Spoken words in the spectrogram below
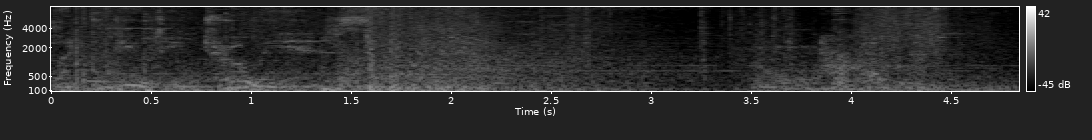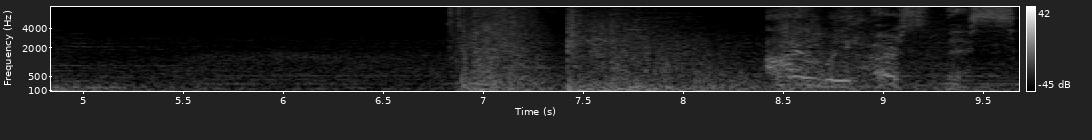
what beauty truly is. I rehearsed this.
